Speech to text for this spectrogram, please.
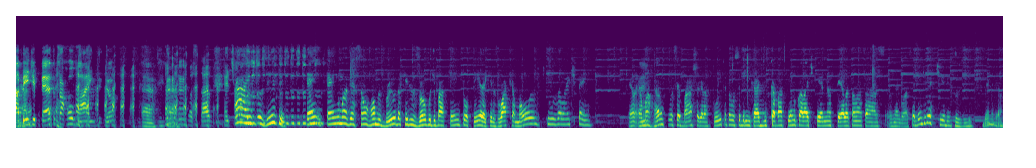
Roubada, bem né? de perto pra roubar, entendeu? É, é. Gostado. É tipo, Ah, du- inclusive, du- du- Tem, tem uma versão homebrew daquele jogo de bater em topeira, aqueles guacamole que usa Light Pen. É, é uma então. ROM que você baixa gratuita pra você brincar de ficar batendo com a Light Pen na tela pra matar os, os negócios. É bem divertido, inclusive. Bem legal.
